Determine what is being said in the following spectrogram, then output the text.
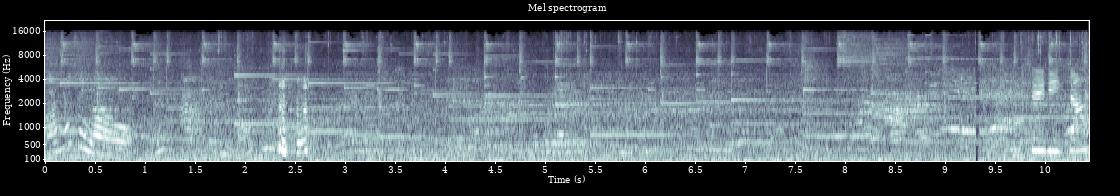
あなたはセリちゃん他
